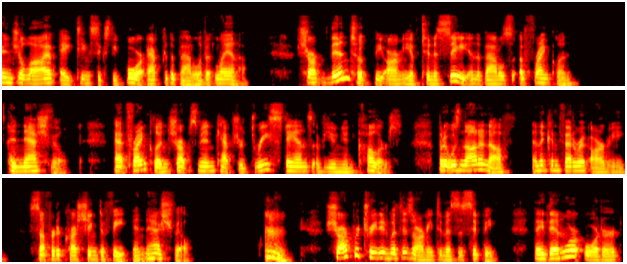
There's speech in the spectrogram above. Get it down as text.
in July of 1864 after the Battle of Atlanta. Sharp then took the Army of Tennessee in the battles of Franklin and Nashville. At Franklin, Sharp's men captured three stands of Union colors, but it was not enough, and the Confederate Army suffered a crushing defeat in Nashville. Sharp retreated with his army to Mississippi. They then were ordered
